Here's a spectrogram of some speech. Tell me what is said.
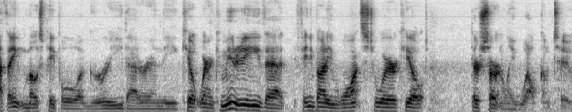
I think most people agree that are in the kilt wearing community that if anybody wants to wear a kilt, they're certainly welcome to.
